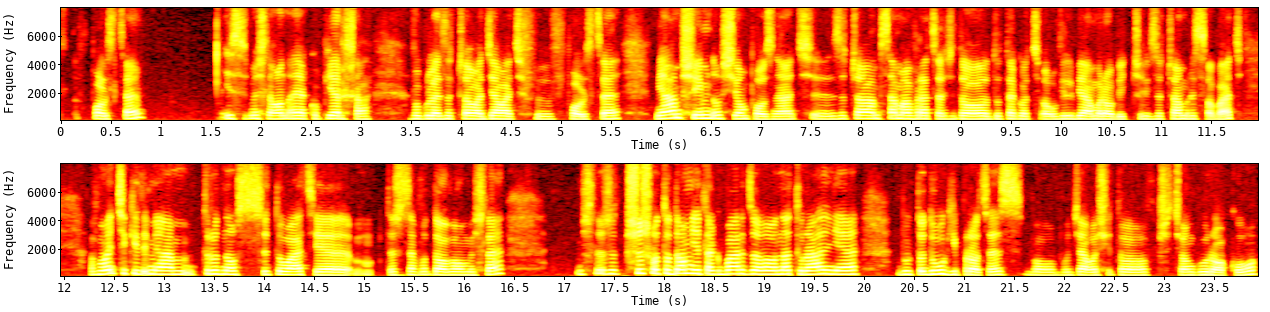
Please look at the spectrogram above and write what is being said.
w Polsce. Jest, myślę, ona jako pierwsza w ogóle zaczęła działać w, w, Polsce. Miałam przyjemność ją poznać. Zaczęłam sama wracać do, do tego, co uwielbiałam robić, czyli zaczęłam rysować. A w momencie, kiedy miałam trudną sytuację, też zawodową, myślę, myślę, że przyszło to do mnie tak bardzo naturalnie. Był to długi proces, bo, bo działo się to w przeciągu roku.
